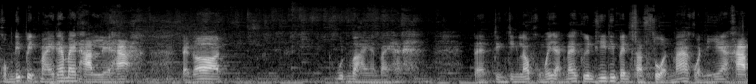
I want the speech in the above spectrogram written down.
ผมที่ปิดไมค์แทบไม่ทันเลยฮะแต่ก็วุ่นวายกันไปฮะแต่จริงๆแล้วผมก็อยากได้พื้นที่ที่เป็นสัดส่วนมากกว่านี้ครับ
